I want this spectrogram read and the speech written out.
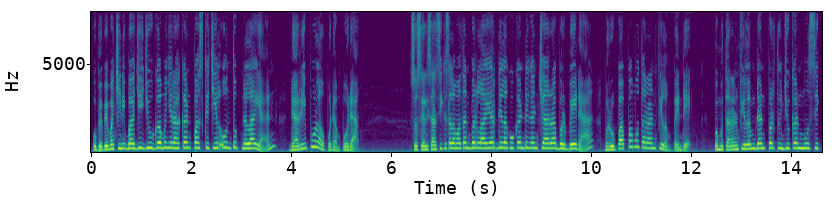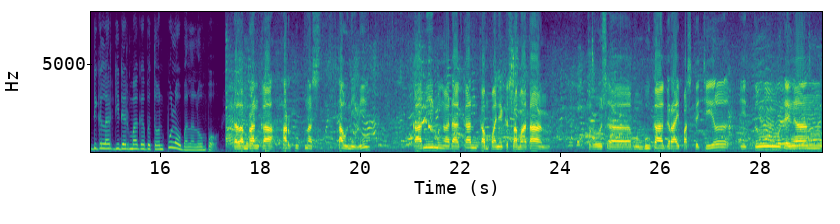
UPP Macini Baji juga menyerahkan pas kecil untuk nelayan dari Pulau Podang-Podang. Sosialisasi keselamatan berlayar dilakukan dengan cara berbeda berupa pemutaran film pendek. Pemutaran film dan pertunjukan musik digelar di Dermaga Beton Pulau Balalompo. Dalam rangka Harhubnas tahun ini, kami mengadakan kampanye keselamatan. Terus uh, membuka gerai pas kecil itu dengan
